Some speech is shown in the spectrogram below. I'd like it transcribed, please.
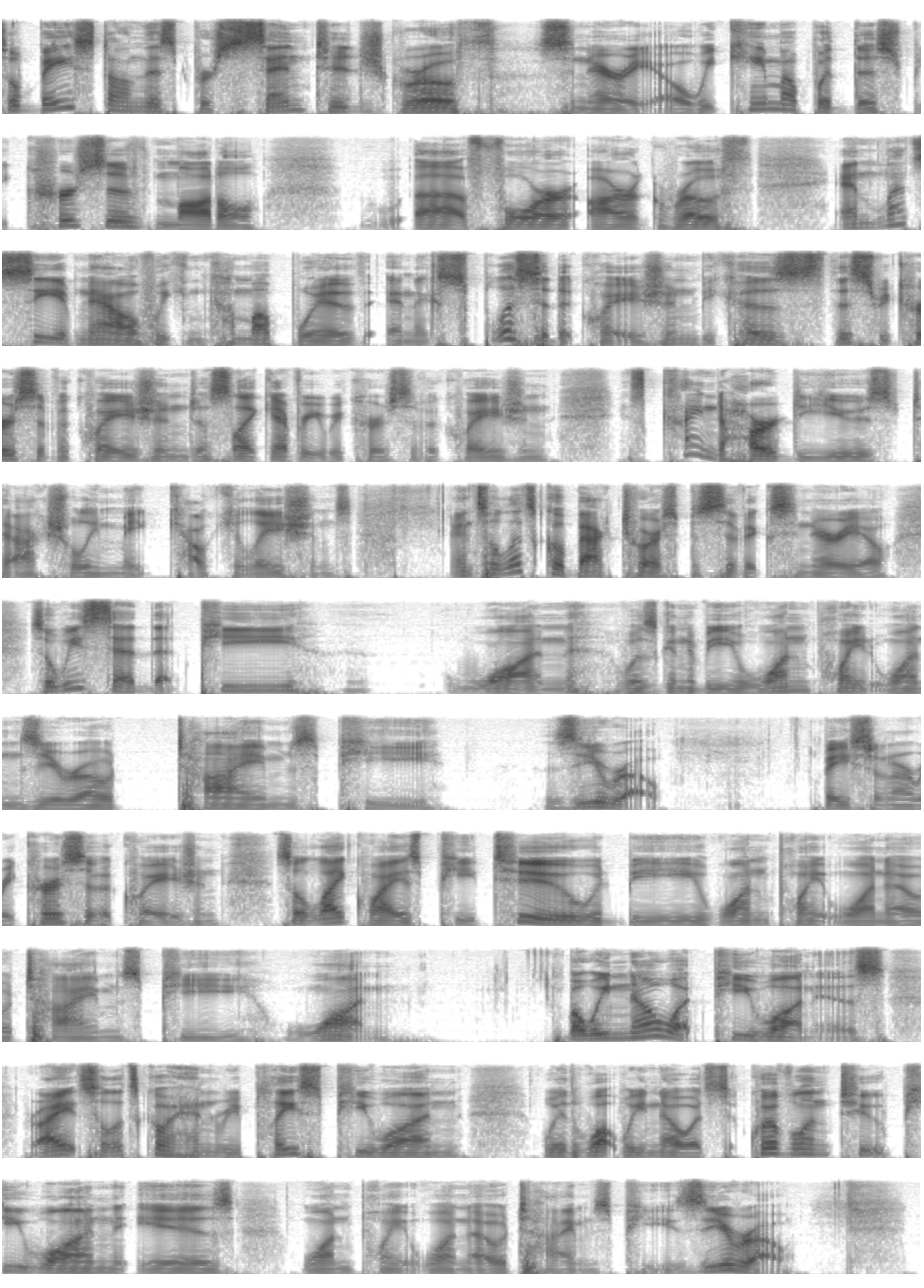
So based on this percentage growth scenario, we came up with this recursive model uh, for our growth. And let's see if now if we can come up with an explicit equation, because this recursive equation, just like every recursive equation, is kind of hard to use to actually make calculations. And so let's go back to our specific scenario. So we said that p1 was going to be 1.10 times p0 based on our recursive equation. So likewise, p2 would be 1.10 times p1. But we know what p1 is, right? So let's go ahead and replace p1 with what we know it's equivalent to. p1 is 1.10 times p0.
